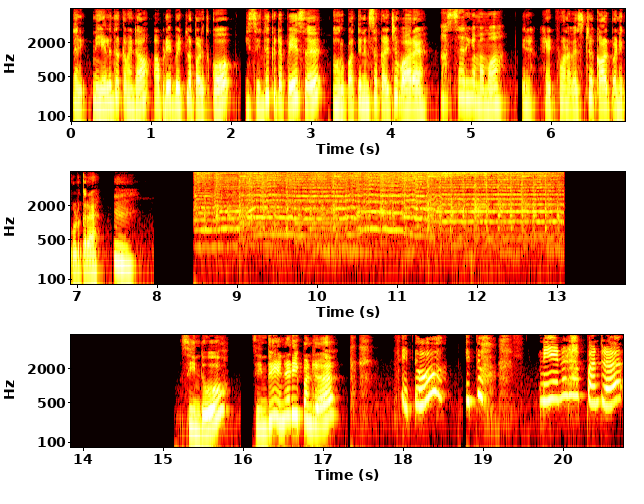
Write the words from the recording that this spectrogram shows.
சரி நீ எழுந்திருக்க வேண்டாம். அப்படியே பெட்ல படுத்துக்கோ. நீ சிந்து கிட்ட பேசு ஒரு பத்து நிமிஷம் கழிச்சு வரேன். ஆ, சரிங்க மாமா. இரு ஹெட்போனை வச்சுட்டு கால் பண்ணி கொடுக்குறேன். ம். சிந்து சிந்து என்னடி பண்ற? சித்து சித்து நீ என்னடா பண்ற?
